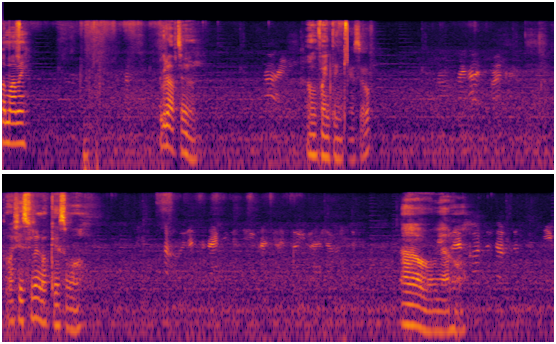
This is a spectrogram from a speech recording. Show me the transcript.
Hello, mommy. Good afternoon. Hi. I'm fine, thank you. Yourself? My name is Mark. Oh, she's feeling okay, small. Oh, yesterday I didn't see you and I saw you earlier. Oh, yeah. I no. called this afternoon to see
